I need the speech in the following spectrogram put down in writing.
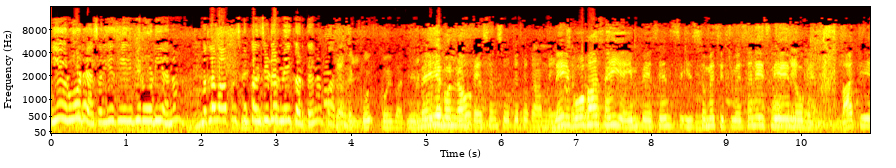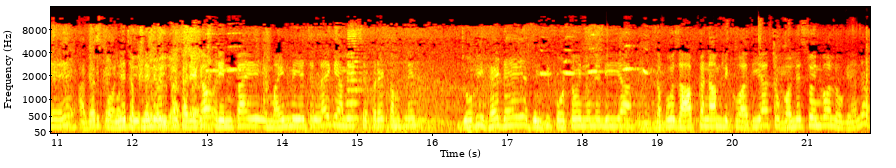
ये रोड है सर ये ये भी रोड ही है ना। मतलब आप इसको कंसीडर नहीं करते ना पार्किंग कोई कोई बात नहीं। मैं ये बोल रहा हूँ। पेशेंस होके तो काम नहीं नहीं वो बात सही है इम्पेशेंस इस समय सिचुएशन है इसलिए ये लोग हैं। बात ये है अगर कॉलेज अपने लेवल पर करेगा और इनका माइंड में ये चल रहा है कि हमें एक सेपरेट कंप्लेन जो भी हेड है या जिनकी फ़ोटो इन्होंने ली या सपोज़ आपका नाम लिखवा दिया तो कॉलेज तो इन्वॉल्व हो गया ना।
